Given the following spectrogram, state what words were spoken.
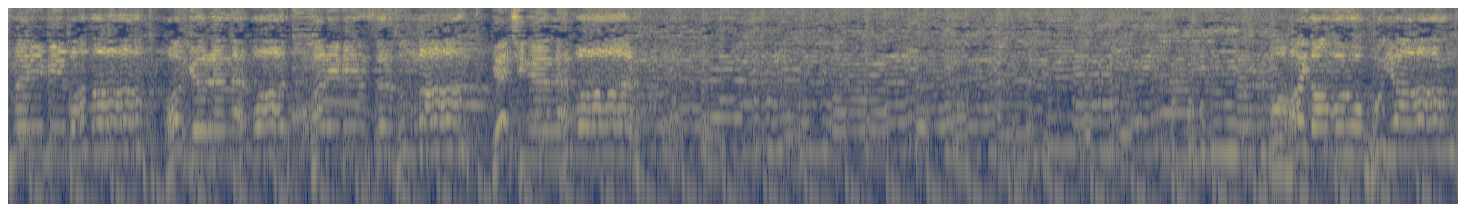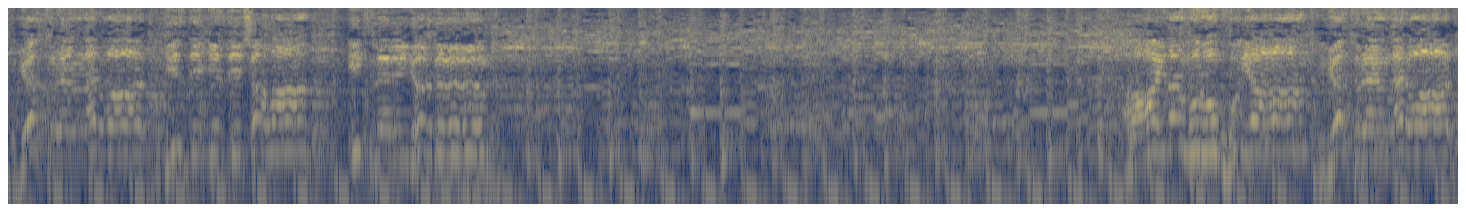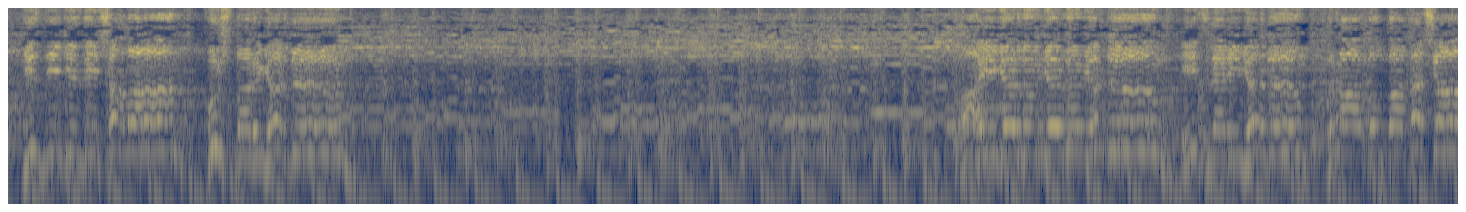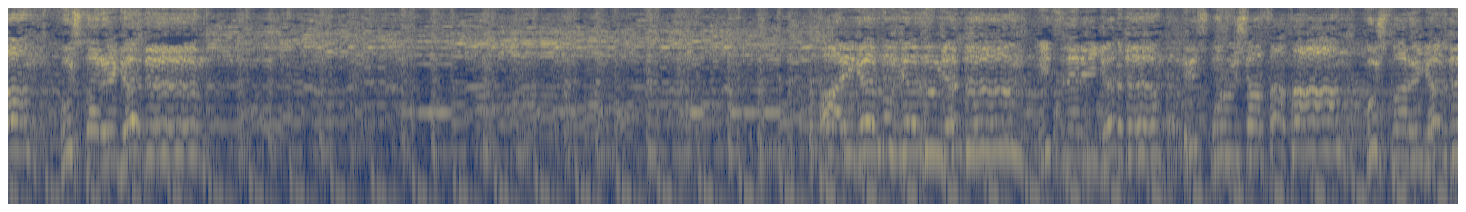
ekmeğimi bana? Hor görenler var. Garibin sırtından geçinenler var. Ahaydan vurup uyan götürenler var. Gizli gizli çalan itleri gördüm. Aydan vurup uyan götürenler var Gizli gizli çalan kuşları gördüm. Ay gördüm gördüm gördüm. İtleri gördüm. Bırakıp da kaçan kuşları gördüm. Ay gördüm gördüm gördüm. İtleri gördüm. Üç kuruşa satan kuşları gördüm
